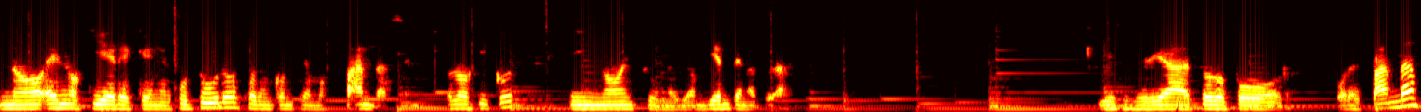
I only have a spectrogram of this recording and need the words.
No, él no quiere que en el futuro solo encontremos pandas en zoológicos y no en su medio ambiente natural. Y eso sería todo por, por el panda.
